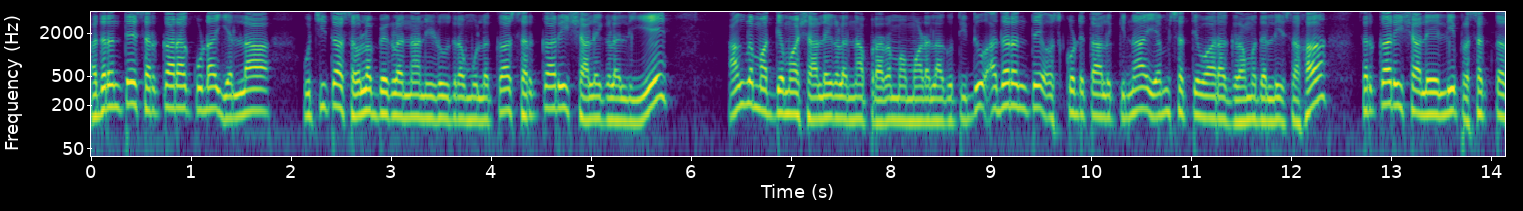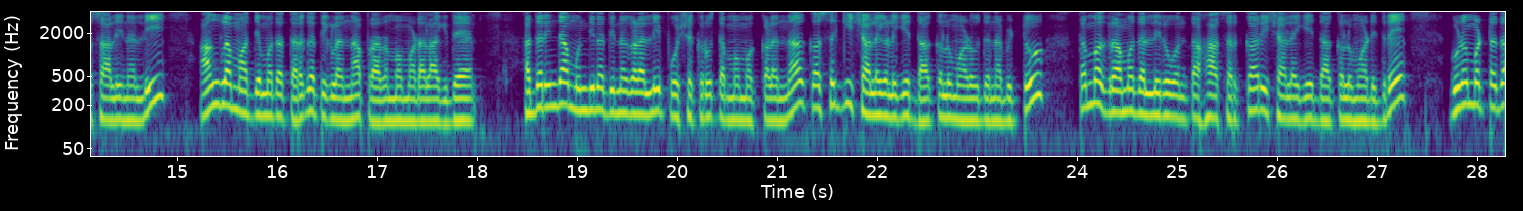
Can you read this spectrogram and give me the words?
ಅದರಂತೆ ಸರ್ಕಾರ ಕೂಡ ಎಲ್ಲ ಉಚಿತ ಸೌಲಭ್ಯಗಳನ್ನು ನೀಡುವುದರ ಮೂಲಕ ಸರ್ಕಾರಿ ಶಾಲೆಗಳಲ್ಲಿಯೇ ಆಂಗ್ಲ ಮಾಧ್ಯಮ ಶಾಲೆಗಳನ್ನು ಪ್ರಾರಂಭ ಮಾಡಲಾಗುತ್ತಿದ್ದು, ಅದರಂತೆ ಹೊಸಕೋಟೆ ತಾಲೂಕಿನ ಎಂ ಸತ್ಯವಾರ ಗ್ರಾಮದಲ್ಲಿ ಸಹ ಸರ್ಕಾರಿ ಶಾಲೆಯಲ್ಲಿ ಪ್ರಸಕ್ತ ಸಾಲಿನಲ್ಲಿ ಆಂಗ್ಲ ಮಾಧ್ಯಮದ ತರಗತಿಗಳನ್ನು ಪ್ರಾರಂಭ ಮಾಡಲಾಗಿದೆ. ಅದರಿಂದ ಮುಂದಿನ ದಿನಗಳಲ್ಲಿ ಪೋಷಕರು ತಮ್ಮ ಮಕ್ಕಳನ್ನು ಖಾಸಗಿ ಶಾಲೆಗಳಿಗೆ ದಾಖಲು ಮಾಡುವುದನ್ನು ಬಿಟ್ಟು, ತಮ್ಮ ಗ್ರಾಮದಲ್ಲಿರುವಂತಹ ಸರ್ಕಾರಿ ಶಾಲೆಗೆ ದಾಖಲು ಮಾಡಿದರೆ ಗುಣಮಟ್ಟದ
